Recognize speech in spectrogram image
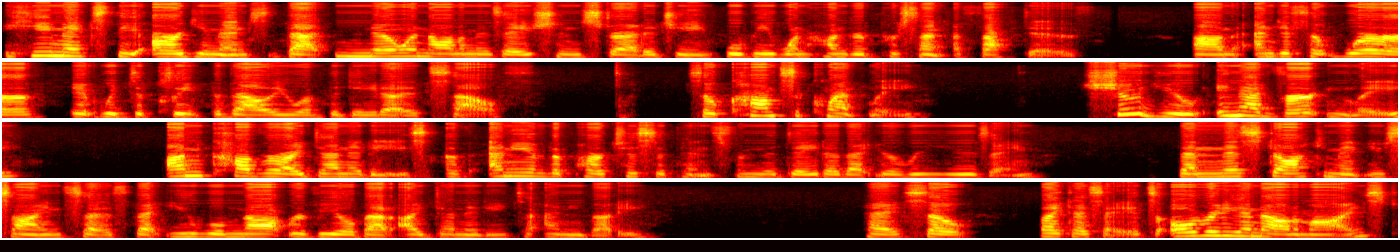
he makes the argument that no anonymization strategy will be 100% effective. Um, and if it were, it would deplete the value of the data itself. So consequently, should you inadvertently uncover identities of any of the participants from the data that you're reusing, then this document you sign says that you will not reveal that identity to anybody. Okay, so like I say, it's already anonymized,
